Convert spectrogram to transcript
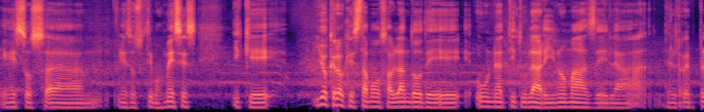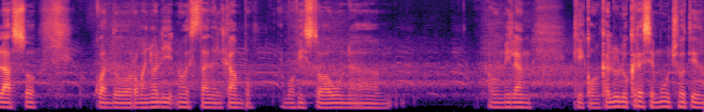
en esos, en esos últimos meses y que yo creo que estamos hablando de una titular y no más de la, del reemplazo cuando Romagnoli no está en el campo. Hemos visto a, una, a un Milan que con Calulu crece mucho, tiene,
